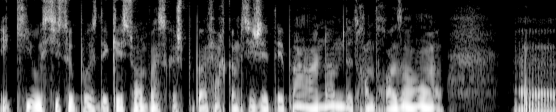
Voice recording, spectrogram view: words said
et qui aussi se pose des questions parce que je peux pas faire comme si j'étais pas un homme de 33 ans. euh, euh,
